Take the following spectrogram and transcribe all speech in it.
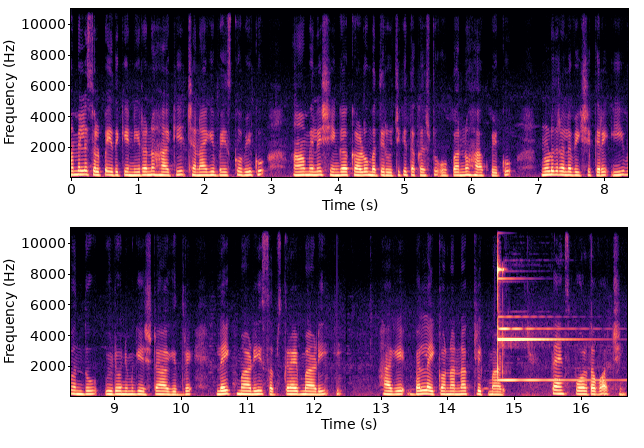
ಆಮೇಲೆ ಸ್ವಲ್ಪ ಇದಕ್ಕೆ ನೀರನ್ನು ಹಾಕಿ ಚೆನ್ನಾಗಿ ಬೇಯಿಸ್ಕೋಬೇಕು. ಆಮೇಲೆ ಶೇಂಗಾ ಕಾಳು ಮತ್ತು ರುಚಿಗೆ ತಕ್ಕಷ್ಟು ಉಪ್ಪನ್ನು ಹಾಕಬೇಕು. ನೋಡಿದ್ರಲ್ಲ ವೀಕ್ಷಕರೇ, ಈ ಒಂದು ವಿಡಿಯೋ ನಿಮಗೆ ಇಷ್ಟ ಆಗಿದ್ದರೆ ಲೈಕ್ ಮಾಡಿ, ಸಬ್ಸ್ಕ್ರೈಬ್ ಮಾಡಿ. ಹಾಗೆ ಬೆಲ್ ಐಕಾನನ್ನು ಕ್ಲಿಕ್ ಮಾಡಿ. Thanks for the watching.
